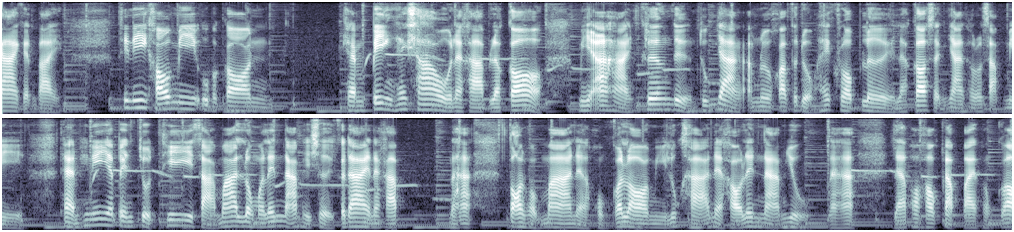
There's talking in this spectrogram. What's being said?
ง่าย ๆ กันไป ที่นี่เขามีอุปกรณ์ แคมปิ้งให้เช่านะครับ แล้วก็มีอาหารเครื่องดื่มทุกอย่างอำนวยความสะดวกให้ครบเลย แล้วก็สัญญาณโทรศัพท์มี แถมที่นี่ยังเป็นจุดที่สามารถลงมาเล่นน้ำเฉยๆก็ได้นะครับนะฮะตอนผมมาเนี่ยผมก็รอมีลูกค้าเนี่ยเขาเล่นน้ำอยู่นะฮะแล้วพอเขากลับไปผมก็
